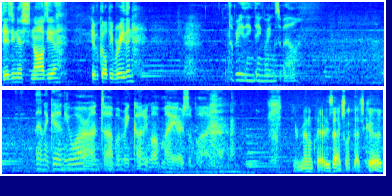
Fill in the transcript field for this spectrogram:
dizziness, nausea, difficulty breathing? The breathing thing rings a bell. Then again, you are on top of me cutting off my air supply. Your mental clarity's excellent. That's good.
